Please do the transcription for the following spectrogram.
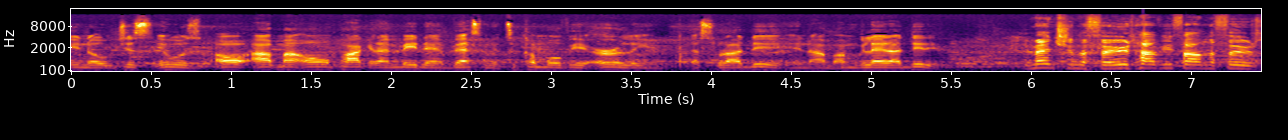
You know, just it was all out my own pocket. I made that investment to come over here early, and that's what I did, and I'm, I'm glad I did it. You mentioned the food. How have you found the food?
